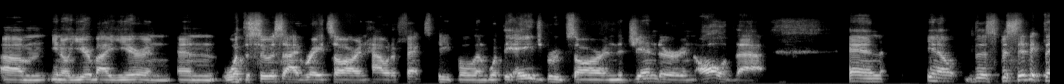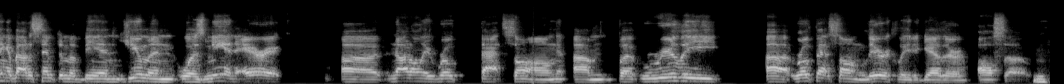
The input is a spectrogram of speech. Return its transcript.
um, you know, year by year, and and what the suicide rates are, and how it affects people, and what the age groups are, and the gender, and all of that. And you know, the specific thing about a symptom of being human was me and Eric uh, not only wrote that song, um, but really uh, wrote that song lyrically together also. Mm.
